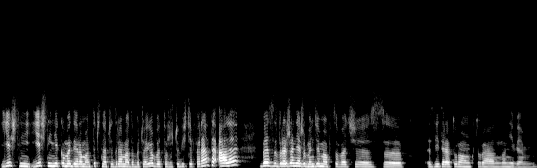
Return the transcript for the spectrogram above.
jeśli, jeśli nie komedia romantyczna czy dramat obyczajowy, to rzeczywiście Ferrante, ale bez wrażenia, że będziemy obcować e, z, z literaturą, która, no nie wiem,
